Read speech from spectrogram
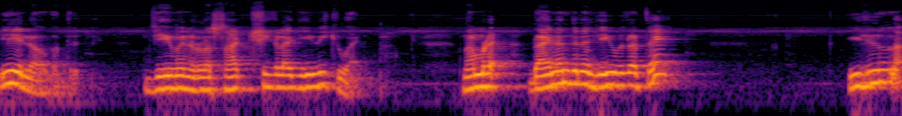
ഈ ലോകത്തിൽ ജീവനുള്ള സാക്ഷികളെ ജീവിക്കുവാൻ നമ്മുടെ ദൈനംദിന ജീവിതത്തെ ഇരുന്ന്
